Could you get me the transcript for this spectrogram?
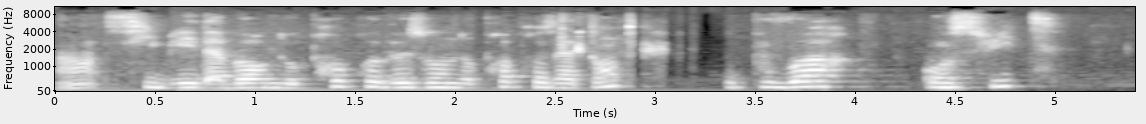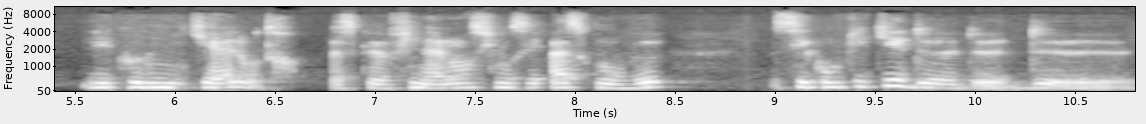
hein, cibler d'abord nos propres besoins, nos propres attentes, pour pouvoir ensuite les communiquer à l'autre. Parce que finalement, si on ne sait pas ce qu'on veut, c'est compliqué de, de,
